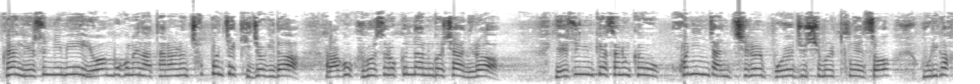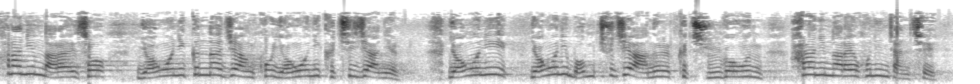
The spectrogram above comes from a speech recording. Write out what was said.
그냥 예수님이 요한복음에 나타나는 첫 번째 기적이다라고 그것으로 끝나는 것이 아니라 예수님께서는 그 혼인잔치를 보여주심을 통해서 우리가 하나님 나라에서 영원히 끝나지 않고 영원히 그치지 아닐 영원히, 영원히 멈추지 않을 그 즐거운 하나님 나라의 혼인잔치.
